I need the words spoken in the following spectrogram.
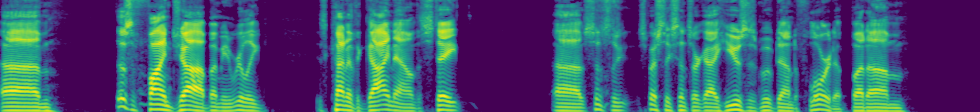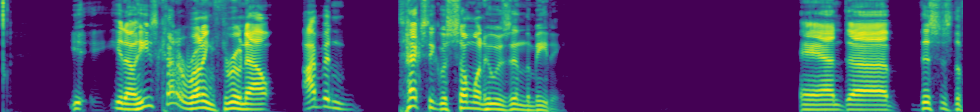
um, does a fine job. I mean, really is kind of the guy now in the state, uh, since the, especially since our guy Hughes has moved down to Florida. But um, you, you know, he's kind of running through now. I've been texting with someone who was in the meeting, and uh, this is the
